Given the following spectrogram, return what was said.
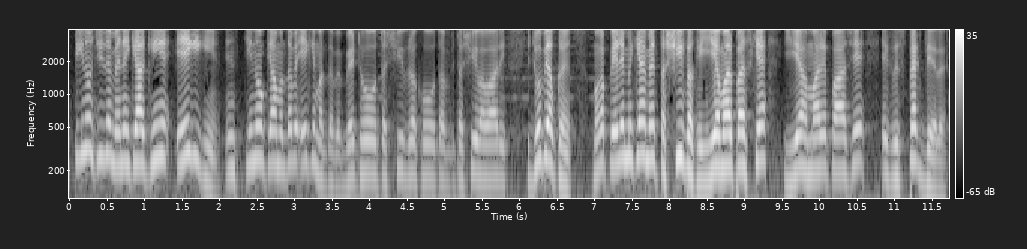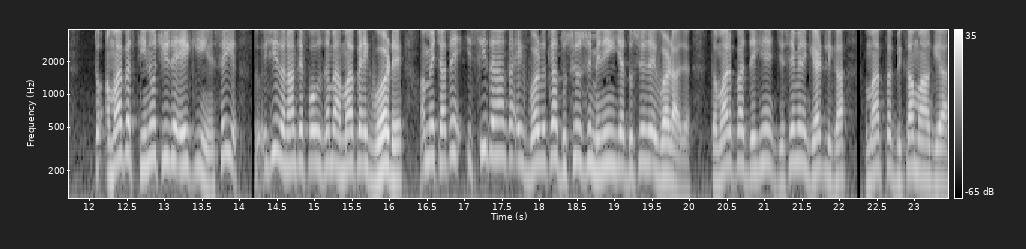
तीनों चीज़ें मैंने क्या की हैं? एक ही की हैं। इन तीनों क्या मतलब है? एक ही मतलब है। बैठो, तशरीफ़ रखो तशरीफ़ आवारी। जो भी आप कहें। मगर पहले में क्या है? मैं तशरीफ़ रखी। ये हमारे पास क्या है? ये हमारे पास है एक रिस्पेक्ट दे रहे हैं। तो हमारे पास तीनों चीज़ें एक ही हैं, सही है? तो इसी तरह से फॉर एग्ज़ाम्पल हमारे पास एक वर्ड है हम ये चाहते हैं इसी तरह का एक वर्ड क्या दूसरे से मीनिंग या दूसरे से एक वर्ड आ जाए। तो हमारे पास देखें, जैसे मैंने गेट लिखा, हमारे पास बिकम आ गया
